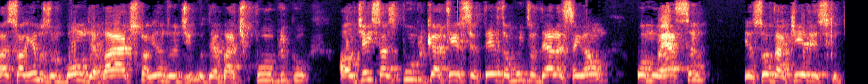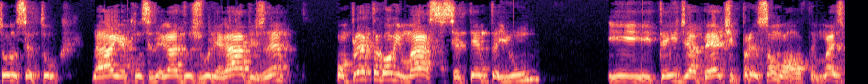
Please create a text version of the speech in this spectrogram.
nós faremos um bom debate, faremos o debate público, audiências públicas, tenho certeza, muitas delas serão como essa. Eu sou daqueles que estou no setor, na área considerada os vulneráveis, né? Completa agora em março, 71, e tem diabetes e pressão alta. Mas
